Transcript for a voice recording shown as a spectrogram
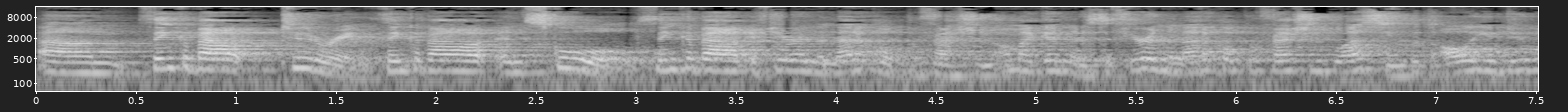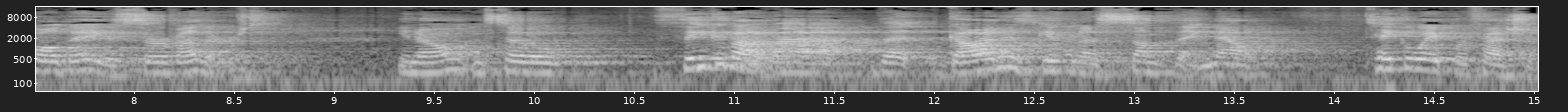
Um, think about tutoring. Think about in school. Think about if you're in the medical profession. Oh my goodness, if you're in the medical profession, bless you. That's all you do all day is serve others. You know, and so think about that. That God has given us something. Now, take away profession.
